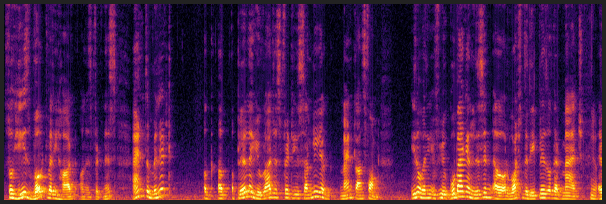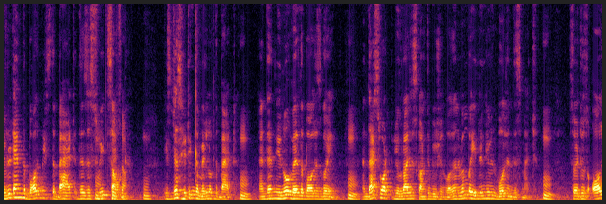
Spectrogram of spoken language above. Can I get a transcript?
So he's worked very hard on his fitness, and the minute a, a, a player like Yuvraj is fit, he's suddenly a man transformed. You know, when you, if you go back and listen uh, or watch the replays of that match, Yeah. every time the ball meets the bat, there's a Hmm, sweet sweet sound. sound. Hmm. It's just hitting the middle of the bat, Hmm. and then you know where the ball is going, Hmm. and that's what Yuvraj's contribution was. And remember, he didn't even bowl in this match. Hmm. So it was all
